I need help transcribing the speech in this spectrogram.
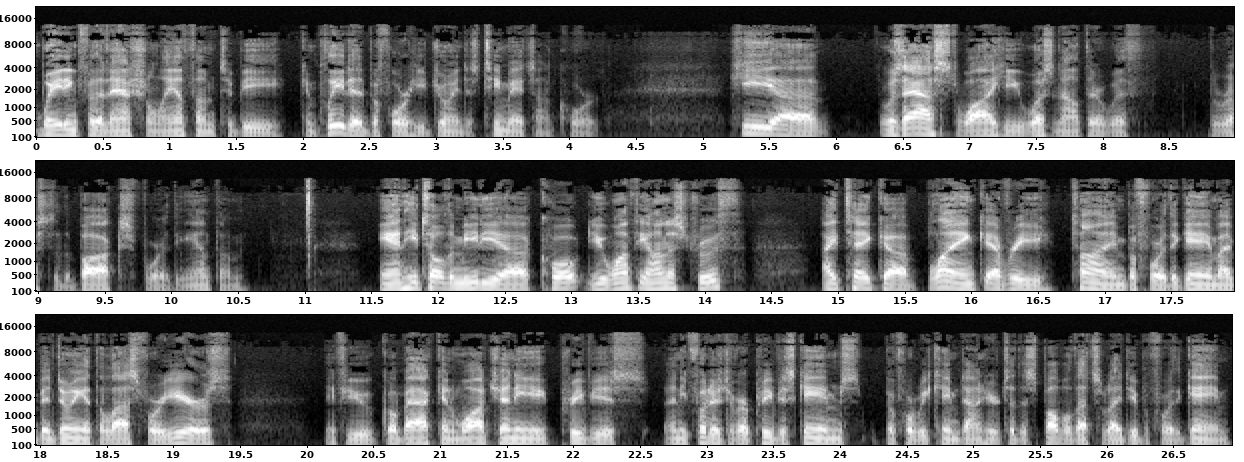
waiting for the national anthem to be completed before he joined his teammates on court. He uh, was asked why he wasn't out there with the rest of the Bucks for the anthem, and he told the media, "quote You want the honest truth? I take a blank every time before the game. I've been doing it the last four years." If you go back and watch any previous any footage of our previous games before we came down here to this bubble, that's what I do before the game.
